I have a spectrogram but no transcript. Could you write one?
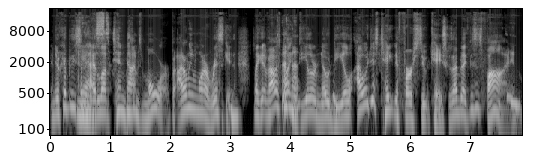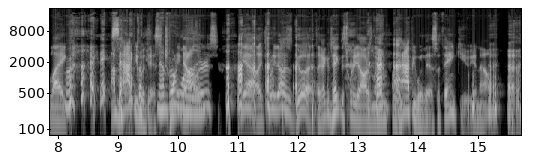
And there could be something Yes. I love 10 times more, but I don't even want to risk it. Mm. Like if I was playing deal or no deal, I would just take the first suitcase because I'd be like, this is fine. Like right, I'm happy with this. Number Twenty one. dollars? yeah, like twenty dollars is good. Like I can take this twenty dollars and like, I'm, I'm happy with this. So thank you. You know, yeah,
